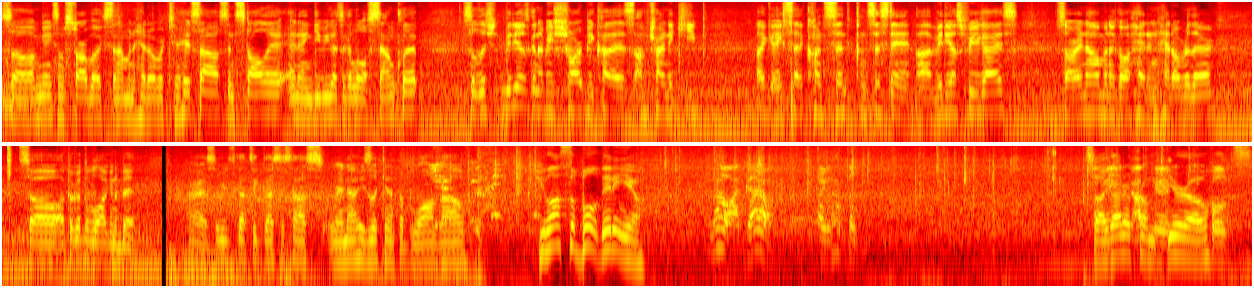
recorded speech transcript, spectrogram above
So I'm getting some Starbucks and I'm gonna head over to his house, install it, and then give you guys like a little sound clip. So this video is gonna be short because I'm trying to keep, like I said, consistent, consistent uh, videos for you guys. So right now I'm gonna go ahead and head over there. So I'll pick up the vlog in a bit. All right, so we just got to Gus's house. Right now he's looking at the blow valve. You lost the bolt, didn't you? No, I got it. I got the So I got it from. Euro. bolts.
